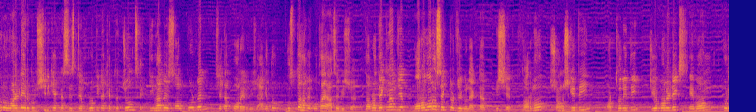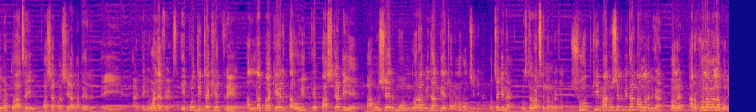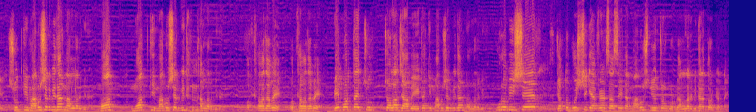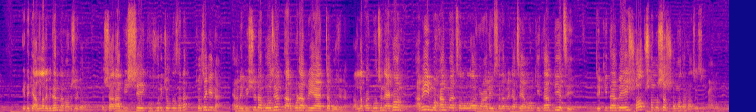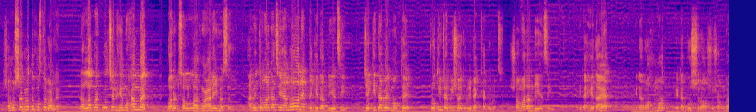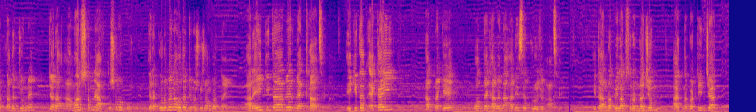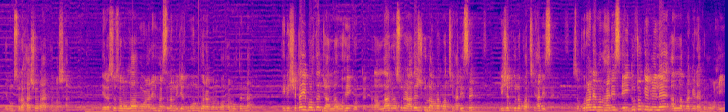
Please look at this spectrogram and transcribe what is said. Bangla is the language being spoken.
পুরো ওয়ার্ল্ডে এরকম সিরকি একটা সিস্টেম প্রতিটা ক্ষেত্রে চলছে কীভাবে সলভ করবেন সেটা পরের বিষয় আগে তো বুঝতে হবে কোথায় আছে বিশ্ব। তো আমরা দেখলাম যে বড় বড় সেক্টর যেগুলো, একটা বিশ্বের ধর্ম, সংস্কৃতি অর্থনীতি জিওপলিটিক্স এবং পরিবার তো আছেই, পাশাপাশি আমাদের এই ওয়ার্ল্ড অ্যাফেয়ার্স এই প্রতিটা ক্ষেত্রে আল্লাহ পাকের তাওহিদকে পাশ কাটিয়ে মানুষের মন গড়া বিধান দিয়ে চলানো হচ্ছে কিনা? হচ্ছে কিনা? বুঝতে পারছেন না মনে কথা? সুদ কি মানুষের বিধান না আল্লাহর বিধান? বলেন, আরও খোলামেলা বলি। সুদ কি মানুষের বিধান না আল্লাহর বিধান? মদ মদ কি মানুষের বিধান না আল্লাহর বিধান? মদ খাওয়া যাবে? মদ খাওয়া যাবে? বেপর্দায় চল- যাবে? এটা কি মানুষের বিধান না আল্লাহর বিধান? পুরো বিশ্বের যত বৈশ্বিক অ্যাফেয়ার্স আছে, এটা মানুষ নিয়ন্ত্রণ করবে, আল্লাহর বিধানের দরকার নাই। এটা কি আল্লাহর বিধান না মানুষের কথা? তো সারা বিশ্বে এই কুফুরি চলতেছে না? চলছে কি না? এখন এই বিশ্বটা বোঝেন, তারপরে আপনি আয়াতটা বোঝেন এখন। আল্লাহ পাক বলছেন, এখন আমি মোহাম্মদ সাল্লাল্লাহু আলী সাল্লামের কাছে এমন কিতাব দিয়েছি, যে কিতাবে এই সব সমস্যার সমাধান আছে সমস্যাগুলো তো বুঝতে পারলেন। আল্লাহ পাক বলছেন, হে মুহাম্মদ, বলেন সাল্লাল্লাহু আলী ওয়াসাল্লাম, আমি তোমার কাছে এমন একটা কিতাব দিয়েছি, যে কিতাবের মধ্যে প্রতিটা বিষয়কে আমি ব্যাখ্যা করেছি, সমাধান দিয়েছি এটা হেদায়েত, এটা রহমত, এটা বুশরা সুসংবাদ তাদের জন্য? যারা আমার সামনে আত্মসমর্পণ করবে যারা করবে না, ওদের জন্য সুসংবাদ নাই। আর এই কিতাবের ব্যাখ্যা আছে। এই কিতাব একাই আপনাকে পথ দেখাবে না, হাদিসের প্রয়োজন আছে। এটা আমরা পেলাম সুরা নজম, আয়াত নাম্বার তিন, চার এবং সুরা হাসর আয়াত নাম্বার সাত। যে রসুল সাল্লাহ আলী আসসালাম নিজের মন গড়া কোনো কথা বলতেন না। তিনি সেটাই বলতেন যে আল্লাহ ওহি করতেন। আর আল্লাহর রসুলের আদেশগুলো আমরা পাচ্ছি হাদিসে, নিষেধগুলো পাচ্ছি হাদিসে। সো কোরআন এবং হাদিস এই দুটোকে মিলে আল্লাহ পাকের এখন ওয়াহি।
